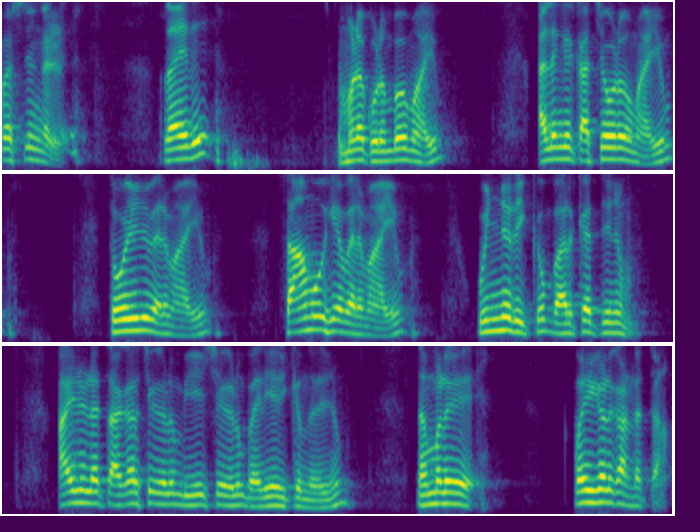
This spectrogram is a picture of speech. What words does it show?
പ്രശ്നങ്ങൾ അതായത് നമ്മുടെ കുടുംബവുമായും അല്ലെങ്കിൽ കച്ചവടവുമായും തൊഴിൽപരമായും സാമൂഹ്യപരമായും ഉന്നതിക്കും ബർക്കത്തിനും അതിലുള്ള തകർച്ചകളും വീഴ്ചകളും പരിഹരിക്കുന്നതിനും നമ്മൾ വഴികൾ കണ്ടെത്തണം.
